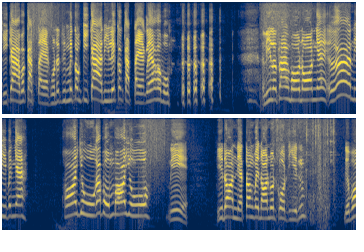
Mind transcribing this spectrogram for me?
กีก้าเพราะกัดแตกผมนะถึงไม่ต้องกีก้าดีเล็กก็กัดแตกแล้วครับผม อันนี้เราสร้างพอนอนไง เออ นี่เป็นไง พออยู่ครับผมพออยู่ นี่พี่ดอนเนี่ยต้องไปนอนบนโขดหิน เดี๋ยวพ่อ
